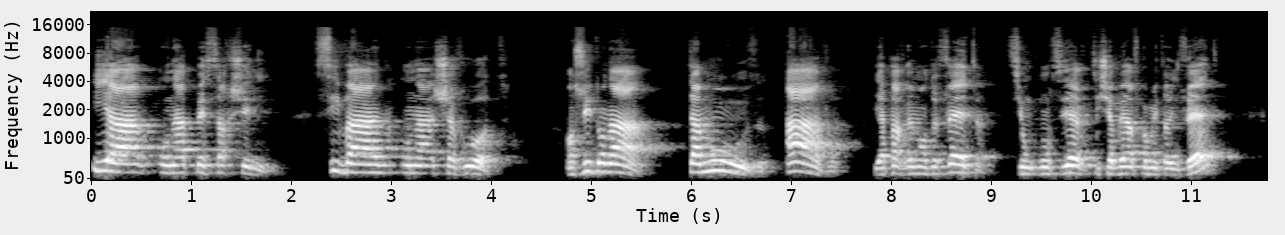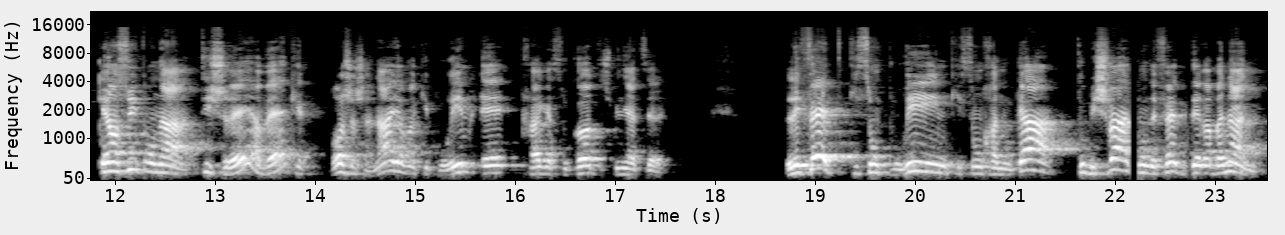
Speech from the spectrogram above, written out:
Iyar, on a Pesach Sheni. Sivan, on a Shavuot. Ensuite, on a Tammuz, Av. Il n'y a pas vraiment de fête si on considère Tisha B'Av comme étant une fête. Et ensuite, on a Tishrei avec Rosh Hashanah, Yom Kippourim et Chag HaSukkot, Shmini Atzeret. Les fêtes qui sont Purim, qui sont Hanouka, Tu Bishvat, sont des fêtes des Rabbanan.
